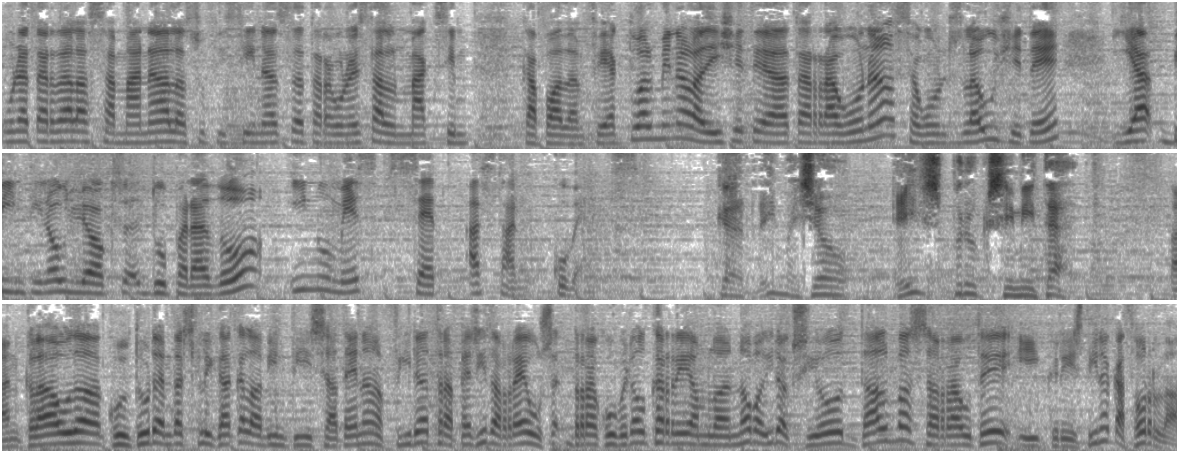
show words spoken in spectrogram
una tarda a la setmana a les oficines de Tarragona és el màxim que poden fer. Actualment a la DGT de Tarragona, segons la UGT, hi ha 29 llocs d'operador i només 7 estan coberts. Carrer Major és proximitat. En clau de cultura hem d'explicar que la 27a Fira Trapezi de Reus recupera el carrer amb la nova direcció d'Alba Serraute i Cristina Cazorla.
